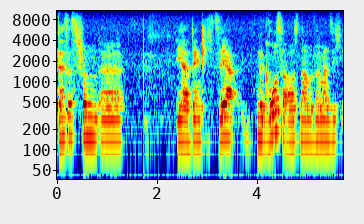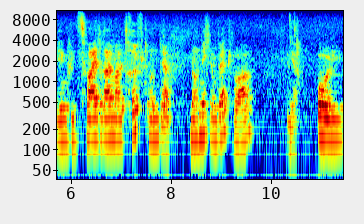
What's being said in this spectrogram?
das ist schon, äh, ja, denke ich, sehr eine große Ausnahme, wenn man sich irgendwie zwei, dreimal trifft und Ja, noch nicht im Bett war. ja, Und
